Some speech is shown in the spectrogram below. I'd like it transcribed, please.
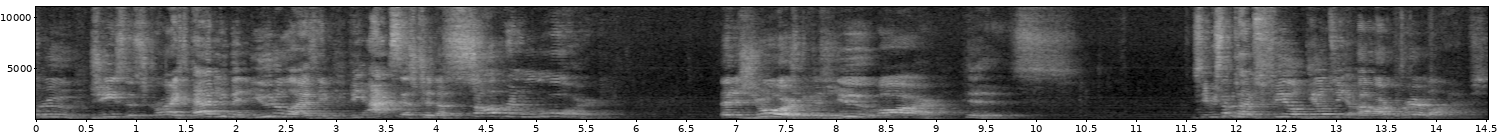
through Jesus Christ? Have you been utilizing the access to the sovereign Lord that is yours because you are His? See, we sometimes feel guilty about our prayer lives.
